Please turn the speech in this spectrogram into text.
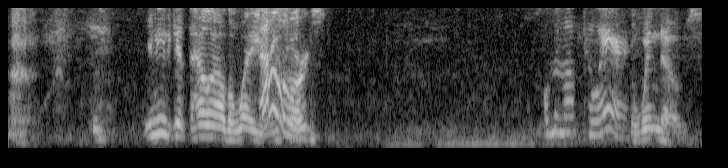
You need to get the hell out of the way, No. retards. Hold them up to where? The windows.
